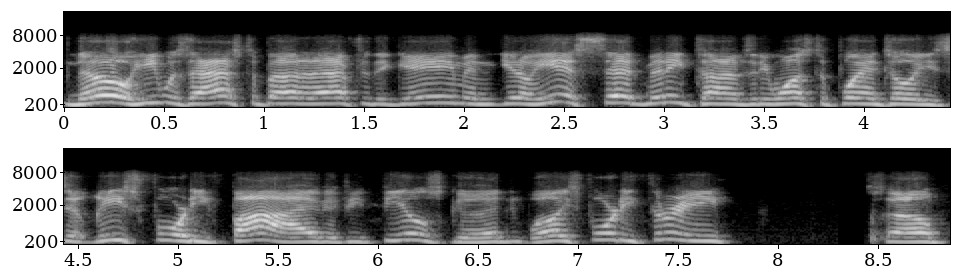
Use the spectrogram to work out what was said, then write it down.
No, he was asked about it after the game, and you know he has said many times that he wants to play until he's at least 45 if he feels good. Well, he's 43, so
